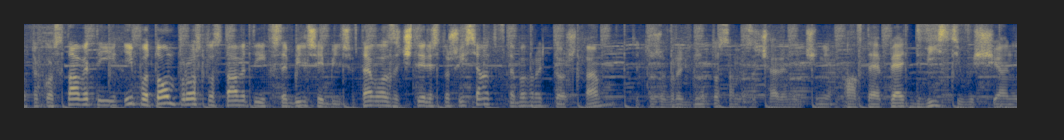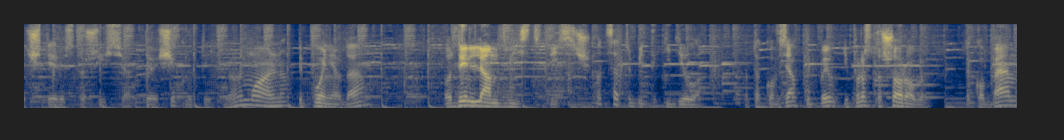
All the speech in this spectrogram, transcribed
отако ставити їх, і потім просто ставити їх все більше і більше. В тебе за 460, в тебе вроді теж, так? Ти теж вроді на то саме зачарений чи ні? А в тебе 5200 вище, а не 460. Ти вообще крутий. Нормально. Ти поняв, да? Один лям 200 тисяч. Оце тобі такі діла. Отако взяв, купив і просто що робив? Тако бем,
